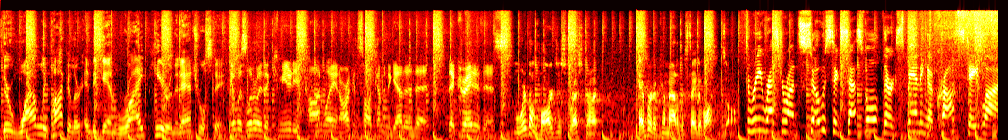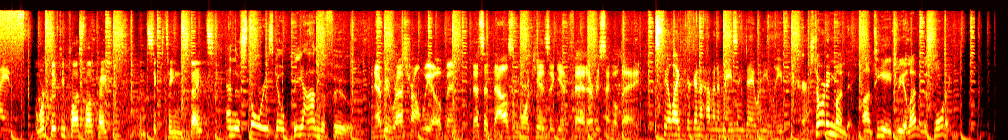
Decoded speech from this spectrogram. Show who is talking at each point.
Speaker 1: They're wildly popular and began right here in the natural state.
Speaker 2: It was literally the community of Conway and Arkansas coming together that, that created this.
Speaker 3: We're the largest restaurant ever to come out of the state of Arkansas.
Speaker 4: Three restaurants so successful, they're expanding across state lines.
Speaker 3: We're 50 plus locations in 16 states.
Speaker 5: And their stories go beyond the food.
Speaker 2: In every restaurant we open, that's a thousand more kids that get fed every single day.
Speaker 6: Feel like you're going to have an amazing day when you leave here.
Speaker 1: Starting Monday on THV 11 this morning.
